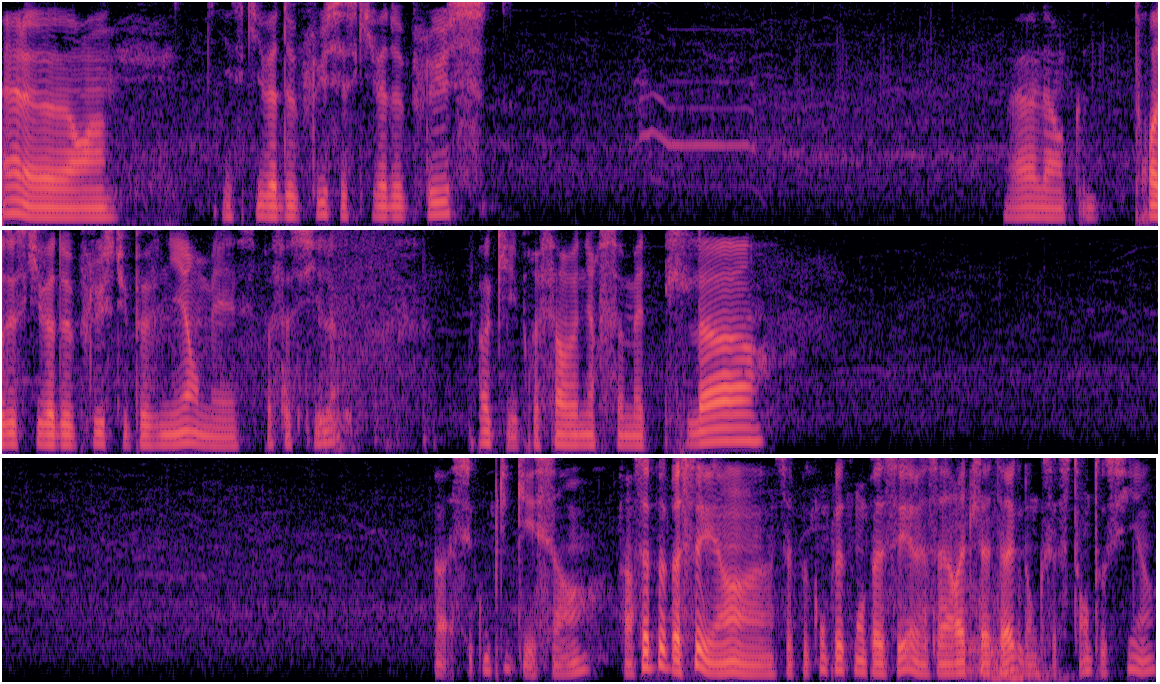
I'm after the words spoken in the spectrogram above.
Alors, est-ce qu'il va de plus Est-ce qu'il va de plus Voilà, trois esquives de plus, tu peux venir, mais c'est pas facile. Ok, il préfère venir se mettre là. Ah, c'est compliqué ça. Hein. Enfin, ça peut passer, hein. ça peut complètement passer. Ça arrête l'attaque, donc ça se tente aussi. Hein.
